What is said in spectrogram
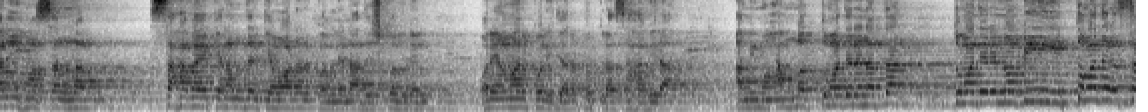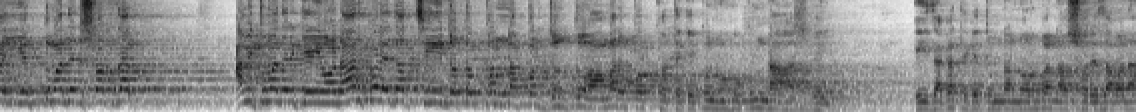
আলাইহি ওয়াসাল্লাম কেরামদেরকে অর্ডার করলেন, আদেশ করলেন, ওরে আমার কলিজার টুকরা সাহাবীরা আমি মোহাম্মদ, তোমাদের নেতা, তোমাদের নবী, তোমাদের সাইয়্যেদ তোমাদের সর্দার। আমি তোমাদেরকে এই অর্ডার করে যাচ্ছি, যতক্ষণ না পর্যন্ত আমার পক্ষ থেকে কোনো হুকুম না আসবে। এই জায়গা থেকে তোমরা নড়বা না, সরে যাবা না।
